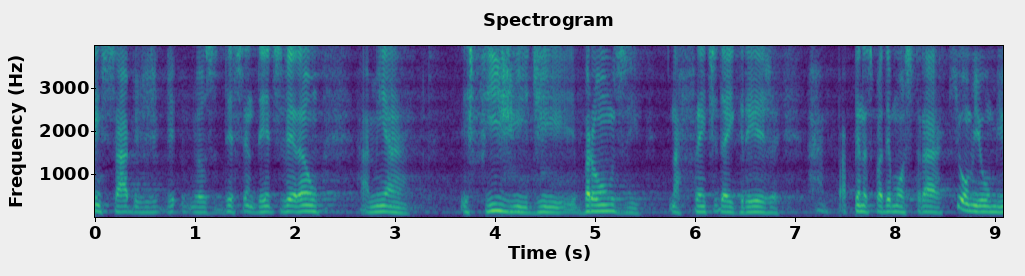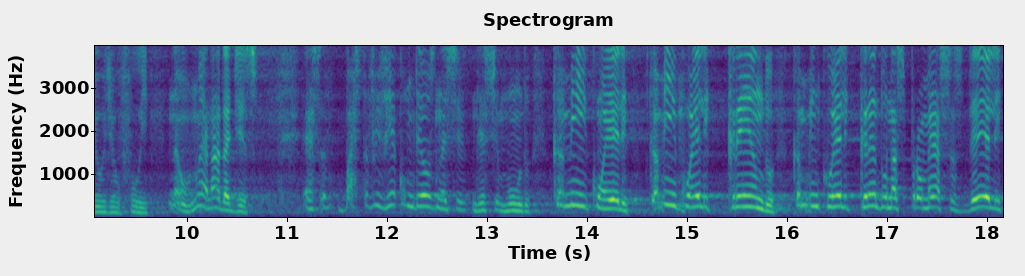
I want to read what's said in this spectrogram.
quem sabe meus descendentes verão a minha efígie de bronze na frente da igreja, apenas para demonstrar que homem humilde eu fui. Não, não é nada disso. Essa, basta viver com Deus nesse, nesse mundo. Caminhe com Ele, caminhe com Ele crendo, caminhe com Ele crendo nas promessas dEle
